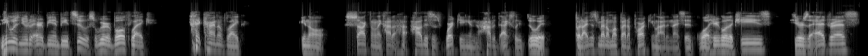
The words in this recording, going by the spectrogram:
And he was new to Airbnb too, so we were both like, kind of like, you know, shocked on like how to, how, how this is working and how to actually do it. But I just met him up at a parking lot and I said, well, here go the keys. Here's the address.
